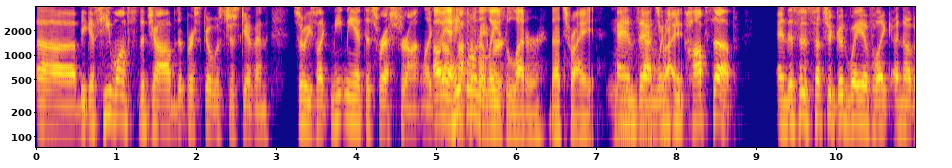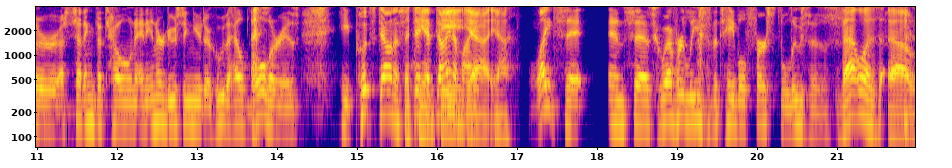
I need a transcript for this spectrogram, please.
uh, because he wants the job that Brisco was just given. So he's like, meet me at this restaurant. Like, Oh yeah, he's the a one that leaves the letter. That's right. And then That's when he pops up, and this is such a good way of like another uh, setting the tone and introducing you to who the hell Bowler is. He puts down a The stick TNT. of dynamite, Yeah, yeah. lights it, and says, "Whoever leaves the table first loses." That was a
